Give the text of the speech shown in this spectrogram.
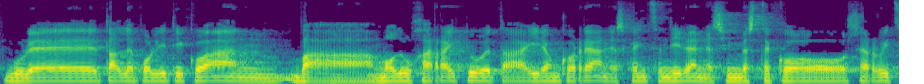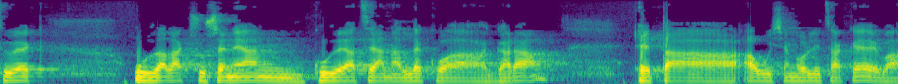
gure talde politikoan ba, modu jarraitu eta iraunkorrean eskaintzen diren ezinbesteko zerbitzuek udalak zuzenean kudeatzean aldekoa gara eta hau izango litzake ba,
